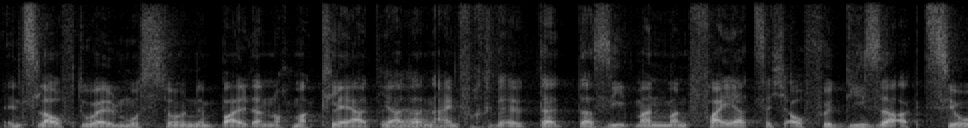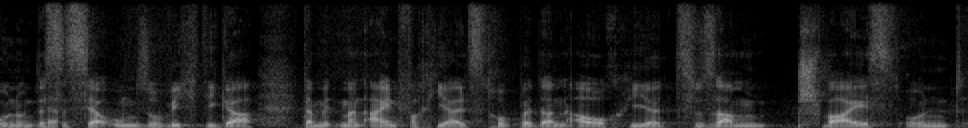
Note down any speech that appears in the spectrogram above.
ins Laufduell musste und den Ball dann nochmal klärt. Ja, ja, dann einfach, äh, da, da, sieht man, man feiert sich auch für diese Aktion und das ja. ist ja umso wichtiger, damit man einfach hier als Truppe dann auch hier zusammenschweißt und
